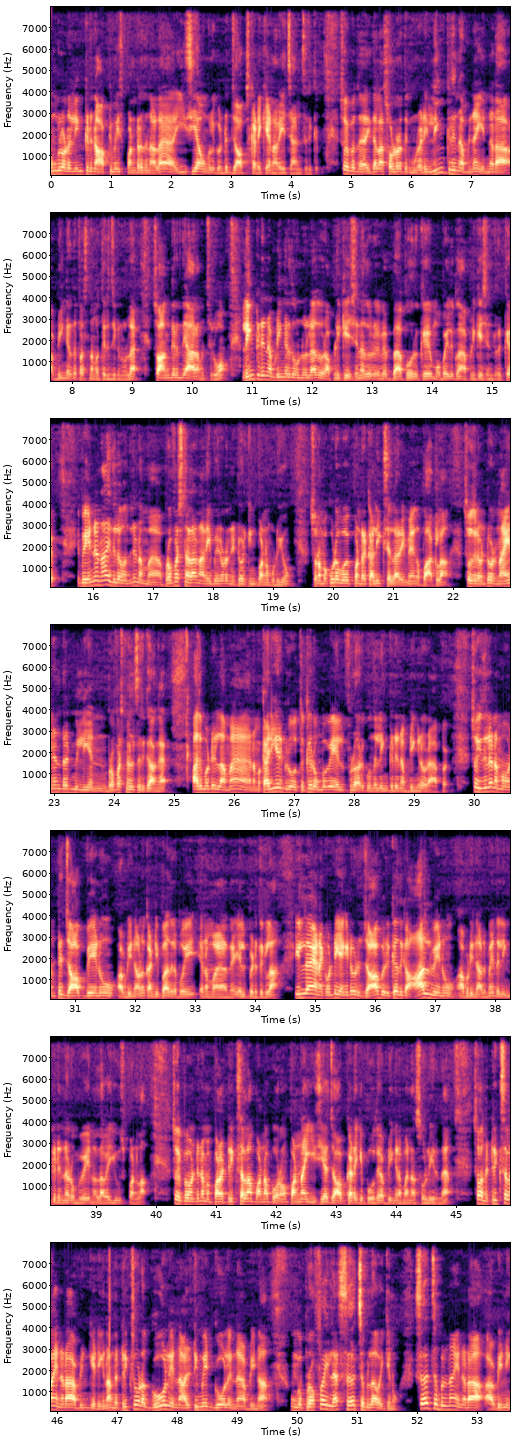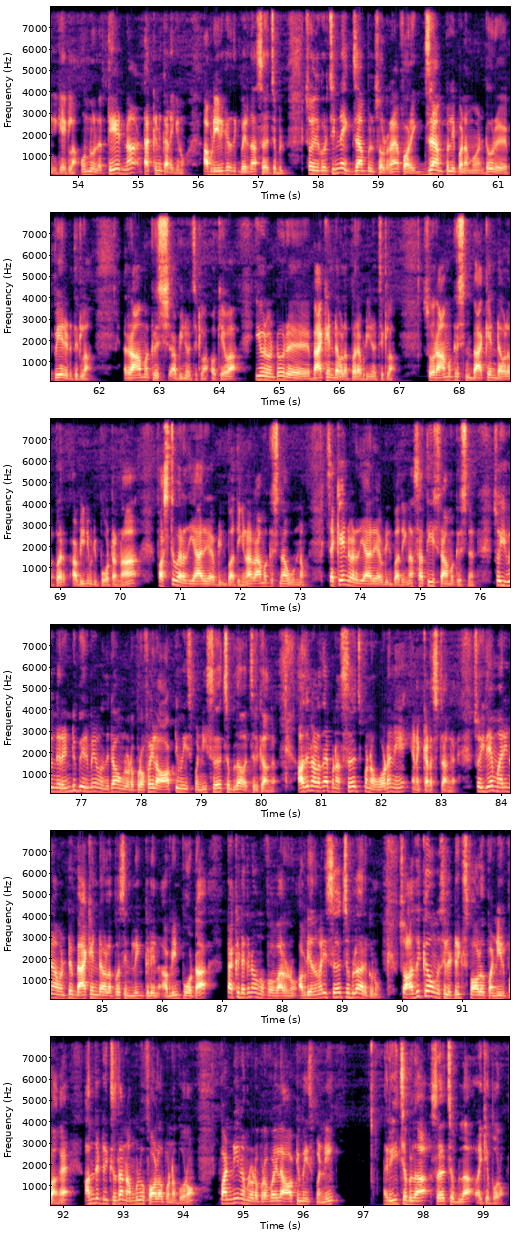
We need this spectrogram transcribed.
உங்களோட லிங்க்டின் ஆப்டிமைஸ் பண்ணுறதுனால ஈஸியாக உங்களுக்கு வந்துட்டு ஜாப்ஸ் கிடைக்க நிறைய சான்ஸ் இருக்குது ஸோ இப்போ இந்த இதெல்லாம் சொல்கிறதுக்கு முன்னாடி லிங்க்டுன்னு அப்படின்னா என்னடா அப்படிங்கிறத ஃபஸ்ட் நம்ம தெரிஞ்சுக்கணும்ல. ஸோ அங்கேருந்தே ஆரம்பிச்சிருவோம். லிங்க்டுன்னு அப்படிங்கிறது ஒன்றும் இல்லை அது ஒரு அப்ளிகேஷன் அது ஒரு வெப் ஆப்பும் இருக்குது மொபைலுக்கும் அப்ளிகேஷன் இருக்குது இப்போ என்னென்னா இதில் வந்துட்டு நம்ம ப்ரொஃபஷ்னலாக நிறைய பேரோட நெட்வொர்க்கிங் பண்ண முடியும். ஸோ நம்ம கூட ஒர்க் பண்ணுற கலீக்ஸ் எல்லாரையுமே அங்கே பார்க்கலாம். ஸோ இதில் வந்துட்டு ஒரு நைன் ஹண்ட்ரட் மில்லியன் ப்ரொஃபஷனல்ஸ் இருக்காங்க. அது மட்டும் இல்லாமல் நம்ம கரியர் க்ரோத்துக்கு ரொம்பவே ஹெல்ப்ஃபுல்லாக இருக்கும் இந்த லிங்க்டின் அப்படிங்கிற ஒரு ஆப்பு ஸோ இதில் நம்ம வந்துட்டு ஜாப் வேணும் அப்படின்னாலும் கண்டிப்பாக அதில் போய் நம்ம அந்த ஹெல்ப் எடுத்துக்கலாம். இல்லை எனக்கு வந்துட்டு என்கிட்ட ஒரு ஜாப் இருக்குது அதுக்கு ஆள் வேணும் அப்படின்னாலுமே இந்த லிங்க்டின்னை ரொம்பவே நல்லாவே யூஸ் பண்ணலாம். ஸோ இப்போ வந்துட்டு நம்ம பல ட்ரிக்ஸ் எல்லாம் பண்ண போகிறோம் பண்ணால் ஈஸியாக ஜாப் கிடைக்க போகுது அப்படிங்கிற மாதிரி நான் சொல்லியிருந்தேன். ஸோ அந்த ட்ரிக்ஸ் எல்லாம் என்னடா அப்படின்னு கேட்டிங்கன்னா அந்த ட்ரிக்ஸோட கோல் என்ன அல்டிமேட் கோல் என்ன அப்படின்னா உங்கள் ப்ரொஃபைலை சர்ச்சபிளாக வைக்கணும். சர்ச்சபிள்னா என்னடா அப்படின்னு நீங்கள் கேட்கலாம். ஒன்றும் இல்லை. தேடினா டக்குன்னு கிடைக்கணும். அப்படி இருக்கிறதுக்கு பேர் தான் சர்ச்சபிள் ஸோ இதுக்கு ஒரு சின்ன எக்ஸாம்பிள் சொல்கிறேன் ஃபார் எக்ஸாம்பிள் இப்போ நம்ம வந்துட்டு ஒரு பேர் எடுத்துக்கலாம். ராமகிருஷ் அப்படின்னு வச்சுக்கலாம். ஓகேவா இவர் வந்துட்டு ஒரு பேக் அண்ட் டெவலப்பர் அப்படின்னு வச்சுக்கலாம். So Ramakrishnan back end developer அப்படின்னு இப்படி போட்டோன்னா ஃபஸ்ட்டு வரது யார் அப்படின்னு பார்த்தீங்கன்னா ராமகிருஷ்ணா உன்னம். செகண்ட் வரது யார் அப்படின்னு பார்த்தீங்கன்னா சதீஷ் ராமகிருஷ்ணன். ஸோ இவங்க ரெண்டு பேருமே வந்துட்டு அவங்களோட ப்ரொஃபைலை ஆப்டிமைஸ் பண்ணி சர்ச்சபிளாக வச்சுருக்காங்க. அதனால தான் இப்போ நான் சர்ச் பண்ண உடனே எனக்கு கிடச்சிட்டாங்க. ஸோ இதே மாதிரி நான் வந்துட்டு back end developers in LinkedIn அப்படின்னு போட்டால் டக்கு டக்குன்னு அவங்க இப்போ வரணும். அப்படி அந்த மாதிரி சர்ச்சபிளாக இருக்கணும். ஸோ அதுக்கு அவங்க சில ட்ரிக்ஸ் ஃபாலோ பண்ணியிருப்பாங்க. அந்த ட்ரிக்ஸை தான் நம்மளும் ஃபாலோ பண்ண போகிறோம் பண்ணி நம்மளோட ப்ரொஃபைலை ஆப்டிமைஸ் பண்ணி ரீச்சபிளாக சர்ச்சபிளாக வைக்க போகிறோம்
